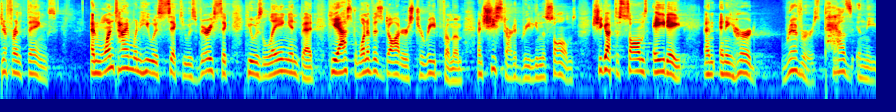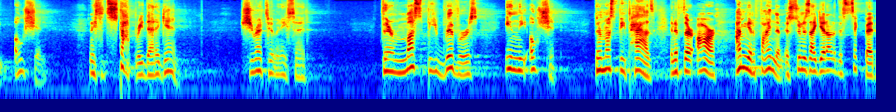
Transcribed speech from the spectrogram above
different things. And one time when he was sick, he was very sick, he was laying in bed. He asked one of his daughters to read from him, and she started reading the Psalms. She got to Psalms 8 8, and, and he heard rivers, paths in the ocean. And he said, Stop, read that again. She read to him, and he said, There must be rivers in the ocean. There must be paths. And if there are, I'm going to find them. As soon as I get out of the sick bed,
